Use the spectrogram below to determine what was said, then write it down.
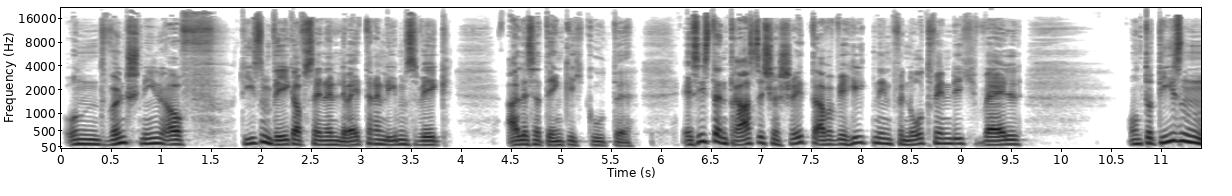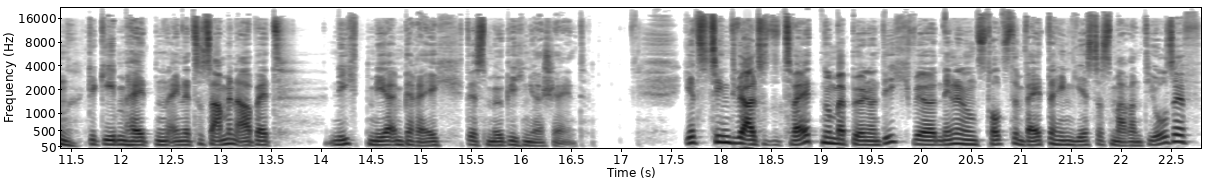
und wünschen ihm auf diesem Weg, auf seinen weiteren Lebensweg, alles erdenklich Gute. Es ist ein drastischer Schritt, aber wir hielten ihn für notwendig, weil unter diesen Gegebenheiten eine Zusammenarbeit nicht mehr im Bereich des Möglichen erscheint. Jetzt sind wir also zu zweit, nur mehr Björn und ich. Wir nennen uns trotzdem weiterhin Jessas Marant Josef.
